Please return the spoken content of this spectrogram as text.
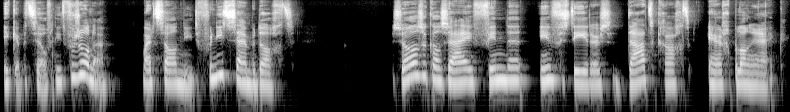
Ik heb het zelf niet verzonnen, maar het zal niet voor niets zijn bedacht. Zoals ik al zei, vinden investeerders daadkracht erg belangrijk.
